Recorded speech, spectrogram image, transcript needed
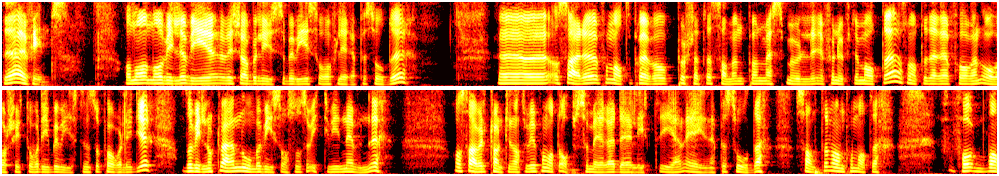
Det er jo fint. Og nå, nå vil jo vi, vi skal belyse bevis over flere episoder. Uh, og så er det på en måte prøve å pushe dette sammen på en mest mulig fornuftig måte, sånn at dere får en oversikt over de bevisene som foreligger. Og det vil nok være noen bevis også som ikke vi nevner. Og så er vel tanken at vi på en måte oppsummerer det litt i en egen episode. Sånn at man på en måte får på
